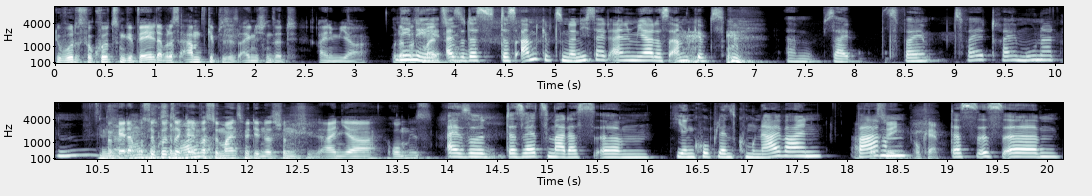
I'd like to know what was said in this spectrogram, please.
du wurdest vor kurzem gewählt, aber das Amt gibt es jetzt eigentlich schon seit einem Jahr. Oder nee, nee, also das, das Amt gibt's noch nicht seit einem Jahr, das Amt gibt's ähm, seit zwei, zwei, drei Monaten. Okay, dann musst du kurz erklären, was du meinst mit dem, dass schon ein Jahr rum ist. Also das letzte Mal, dass ähm, hier in Koblenz Kommunalwahlen waren, Ach, okay. das ist ähm,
